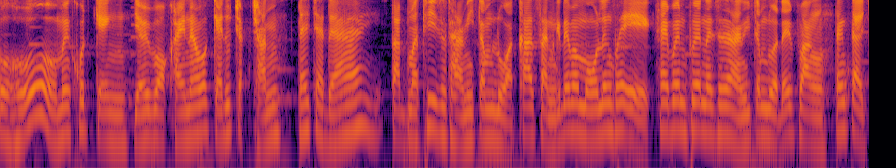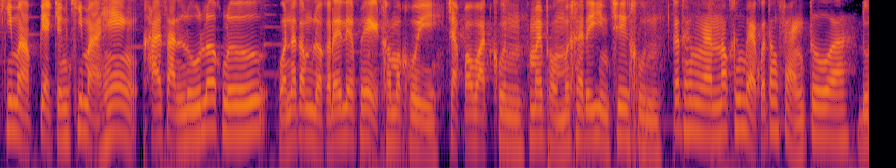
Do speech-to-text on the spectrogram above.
โอ้โหแม่งโคตรเก่ง อย่าไปบอกใครนะว่าแกรู้จักฉัน ได้จะได้ ตัดมาที่สถานีตำรวจ คาสันก็ได้มาโมเรื่องพระเอก ให้เพื่อนๆในสถานีตำรวจได้ฟัง ตั้งแต่ขี้หมาเปียกจนขี้หมาแห้ง คาสันรู้เลิกรู้หัวหน้าตำรวจก็ได้เรียกพระเอกเข้ามาคุย จากประวัติคุณทำไมผมไม่เคยได้ยินชื่อคุณ ก็ทำงานนอกเครื่องแบบก็ต้องแฝงตัว ดู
